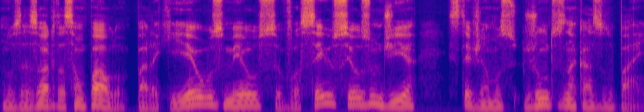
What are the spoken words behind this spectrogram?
Nos exorta São Paulo, para que eu, os meus, você e os seus um dia estejamos juntos na casa do Pai.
